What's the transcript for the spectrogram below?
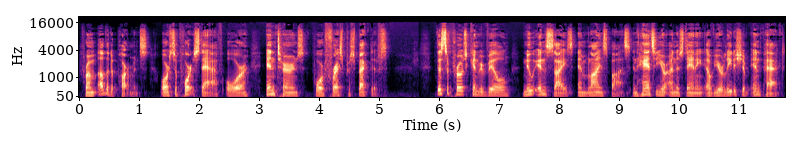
from other departments or support staff or interns for fresh perspectives. This approach can reveal new insights and blind spots, enhancing your understanding of your leadership impact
